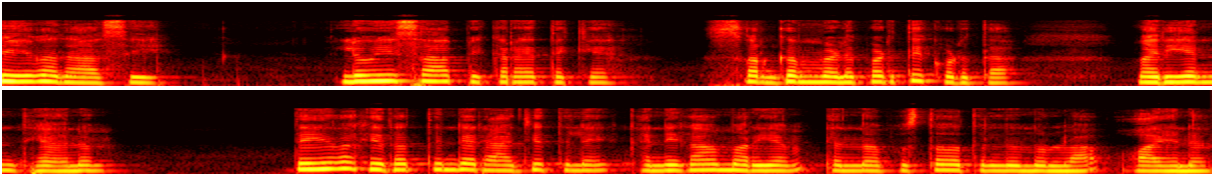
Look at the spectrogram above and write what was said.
ദേവദാസി ലൂയിസ പിക്കറേത്തയ്ക്ക് സ്വർഗം വെളിപ്പെടുത്തി കൊടുത്ത മരിയൻ ധ്യാനം ദൈവഹിതത്തിന്റെ രാജ്യത്തിലെ കന്യകാമറിയം എന്ന പുസ്തകത്തിൽ നിന്നുള്ള വായന.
